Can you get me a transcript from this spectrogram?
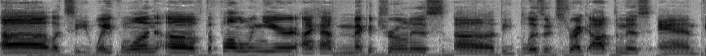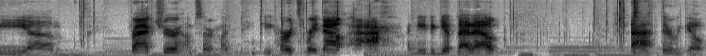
Uh, let's see, Wave 1 of the following year, I have Megatronus, uh, the Blizzard Strike Optimus, and the um, Fracture. I'm sorry, my pinky hurts right now. Ah, I need to get that out. Ah, there we go.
